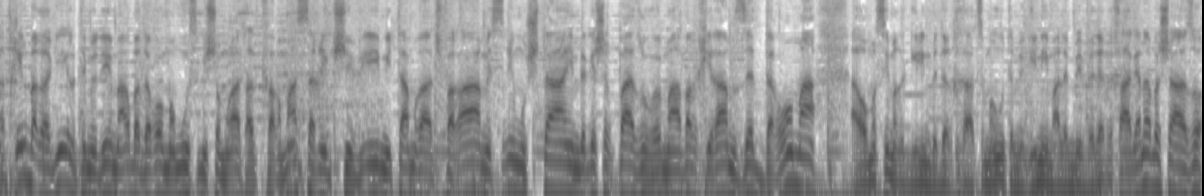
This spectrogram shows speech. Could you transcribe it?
נתחיל ברגיל, אתם יודעים, ארבע דרום עמוס משומרת עד כפר מסריק, 70 מתמרה עד שפרעם, 22 בגשר פז ובמעבר חירם זה דרומה. העומסים הרגילים בדרך העצמאות, הם מגינים עליהם בדרך ההגנה בשעה הזו.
